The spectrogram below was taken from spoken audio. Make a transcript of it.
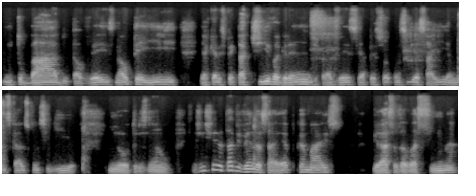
entubado, talvez na UTI, e aquela expectativa grande para ver se a pessoa conseguia sair, em alguns casos conseguia. em outros não. A gente ainda está vivendo essa época, mas graças à vacina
